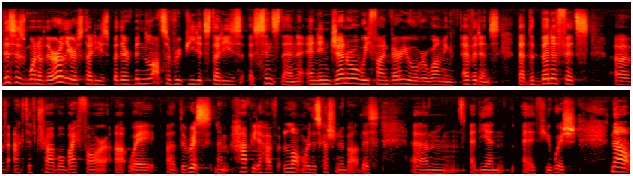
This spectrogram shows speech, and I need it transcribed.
this is one of the earlier studies, but there have been lots of repeated studies uh, since then. And in general, we find very overwhelming evidence that the benefits of active travel by far outweigh uh, the risks. And I'm happy to have a lot more discussion about this um, at the end if you wish. Now,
